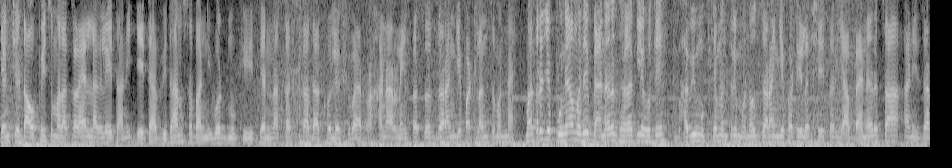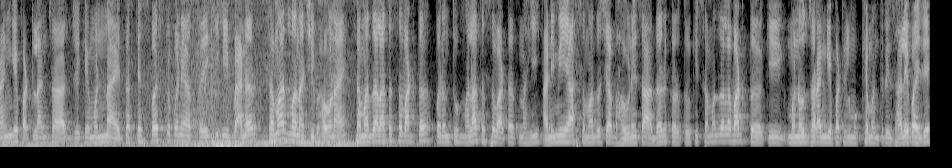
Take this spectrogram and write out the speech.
यांचे डावपेच मला कळायला लागलेत आणि येत्या विधानसभा निवडणुकीत त्यांना कचका दाखवल्याशिवाय राहणार नाही असं जरांगे पाटलांचं म्हणणं आहे. मात्र जे पुण्यामध्ये बॅनर झळकले होते भावी मुख्यमंत्री मनोज जरांगे पाटील असे तर या बॅनरचा आणि जरांगे पाटलांचा जे काही म्हणणं आहे तर ते स्पष्टपणे असं आहे की ही बॅनर समाज मनाची भावना आहे. समाजाला तसं वाटतं परंतु मला तसं वाटत नाही. आणि मी या समाजाच्या भावनेचा आदर करतो की समाजाला वाटतं की मनोज जरांगे पाटील मुख्यमंत्री झाले पाहिजे.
